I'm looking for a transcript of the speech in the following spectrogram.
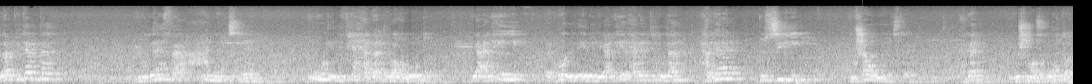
ده الكتاب ده يدافع عن الإسلام. بيقول إن في حاجات مغلوطة. يعني إيه بول الإبل؟ يعني إيه الحاجات دي كلها؟ حاجات تسيء تشوه الإسلام. حاجات مش مظبوطة.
